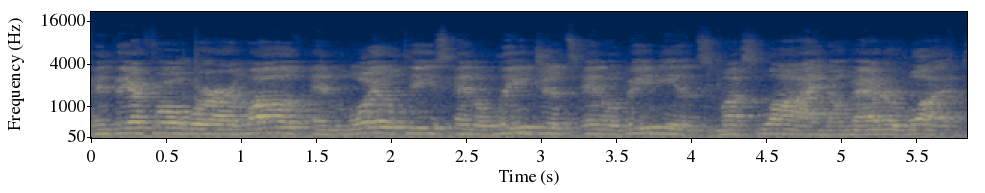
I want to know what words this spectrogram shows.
and therefore where our love and loyalties and allegiance and obedience must lie no matter what.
